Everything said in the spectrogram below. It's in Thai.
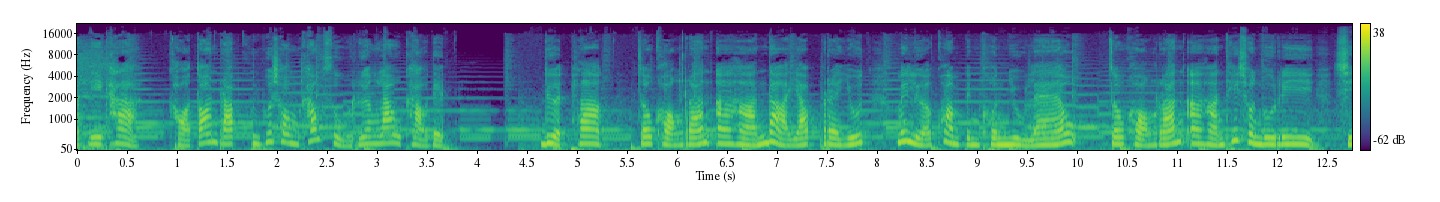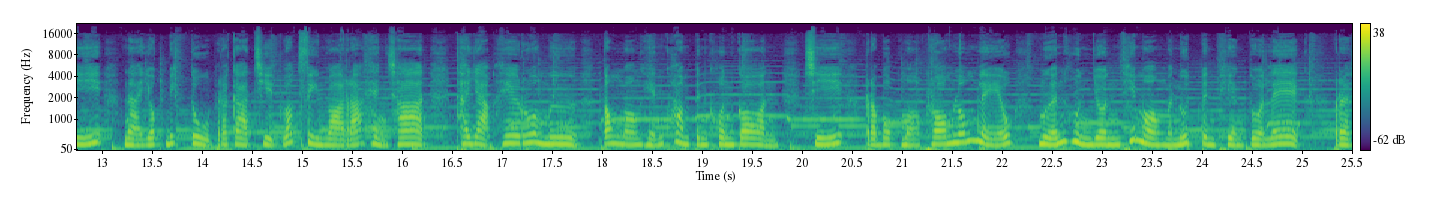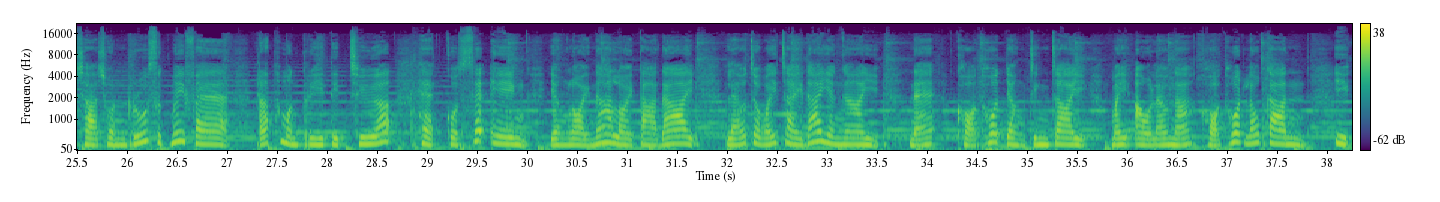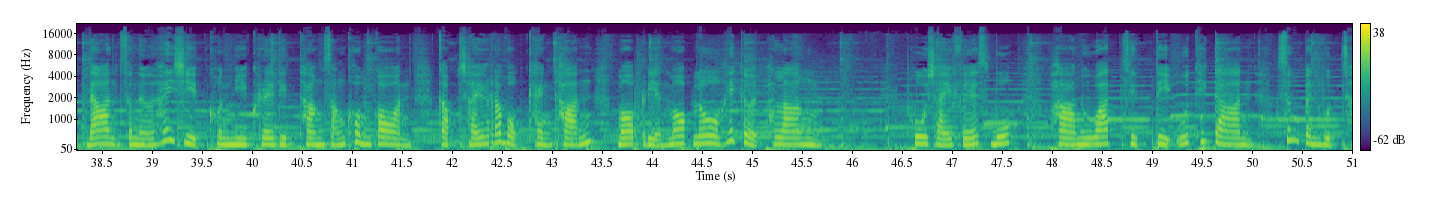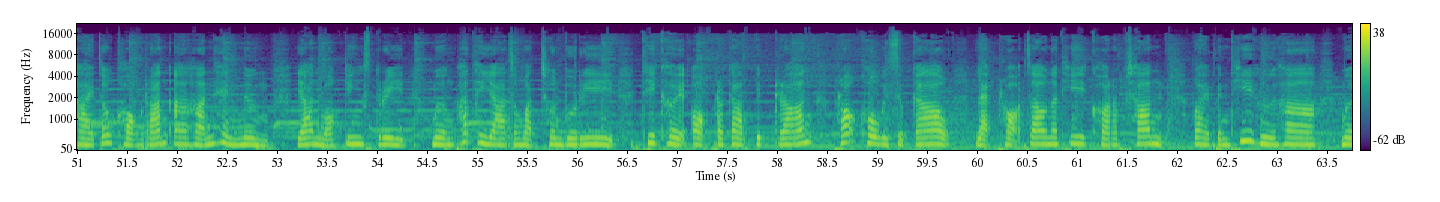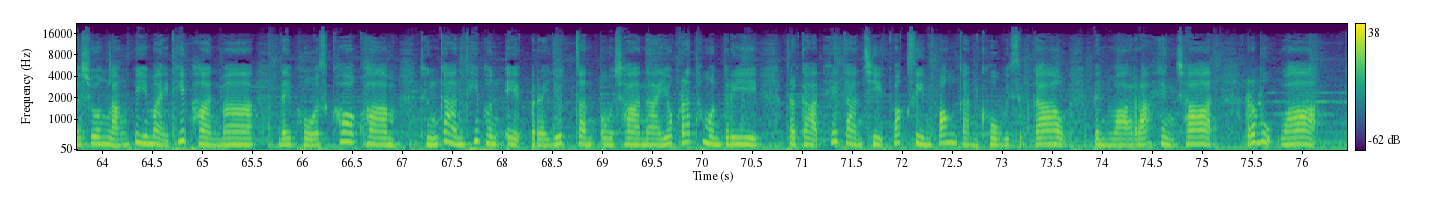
วัสดีค่ะ ขอต้อนรับคุณผู้ชมเข้าสู่เรื่องเล่าข่าวเด็ด เดือดพลากเจ้าของร้านอาหารด่ายับประยุทธ์ ไม่เหลือความเป็นคนอยู่แล้ว เจ้าของร้านอาหารที่ชนบุรี ชี้ นายกบิ๊กตู่ประกาศฉีดวัคซีนวาระแห่งชาติ ถ้าอยากให้ร่วมมือต้องมองเห็นความเป็นคนก่อน ชี้ ระบบหมอพร้อมล้มเหลว เหมือนหุ่นยนต์ที่มองมนุษย์เป็นเพียงตัวเลข ประชาชนรู้สึกไม่แฟร์รัฐมนตรีติดเชื้อ แหกกฎเสียเอง ยังลอยหน้าลอยตาได้ แล้วจะไว้ใจได้ยังไง แนะ ขอโทษอย่างจริงใจ ไม่เอาแล้วนะ ขอโทษแล้วกัน อีกด้านเสนอให้ฉีดคนมีเครดิตทางสังคมก่อน กับใช้ระบบแข่งขัน มอบเหรียญมอบโล่ให้เกิดพลัง ผู้ใช้ Facebook พานุวัตรจิตติวุฒิการ ซึ่งเป็นบุตรชายเจ้าของร้านอาหารแห่งหนึ่ง ย่าน Walking Street เมืองพัทยาจังหวัดชนบุรี ที่เคยออกประกาศปิดร้าน เพราะโควิด -19 และเพราะเจ้าหน้าที่คอร์รัปชันกลายเป็นที่ฮือฮา เมื่อช่วงหลังปีใหม่ที่ผ่านมา ได้โพสต์ข้อความถึงการที่พลเอกประยุทธ์จันโอชานายกรัฐมนตรี ประกาศให้การฉีดวัคซีนป้องกันโควิด -19 เป็นวาระแห่งชาติ ระบุว่า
